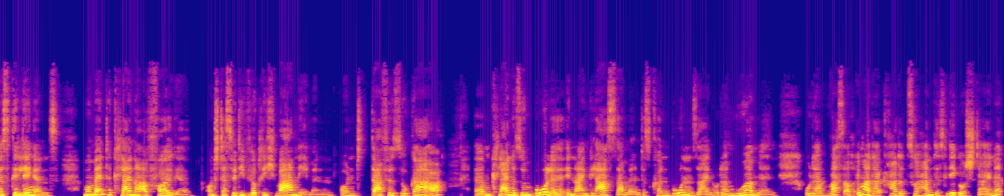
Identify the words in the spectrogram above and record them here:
des Gelingens, Momente kleiner Erfolge und dass wir die wirklich wahrnehmen und dafür sogar ähm, kleine Symbole in ein Glas sammeln. Das können Bohnen sein oder Murmeln oder was auch immer da gerade zur Hand ist, Legosteine.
